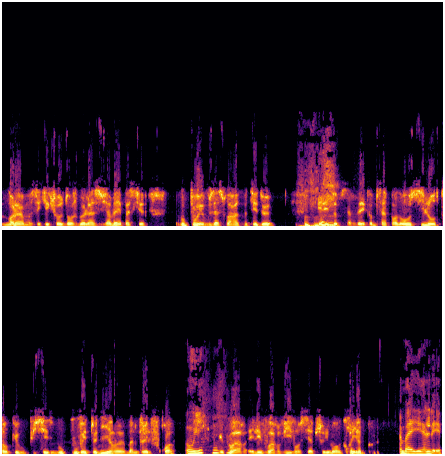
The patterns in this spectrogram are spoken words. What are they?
voilà, moi c'est quelque chose dont je me lasse jamais parce que vous pouvez vous asseoir à côté d'eux et les observer comme ça pendant aussi longtemps que vous puissiez, vous pouvez tenir euh, malgré le froid oui. et voir et les voir vivre, c'est absolument incroyable. Ah bah, les,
